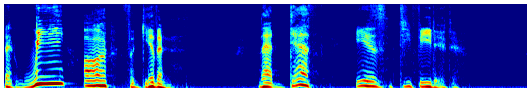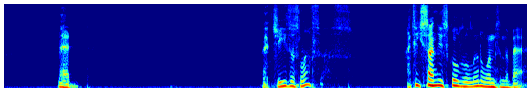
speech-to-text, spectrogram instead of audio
that we are forgiven, that death is defeated, that, that Jesus loves us. I teach Sunday school to the little ones in the back,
